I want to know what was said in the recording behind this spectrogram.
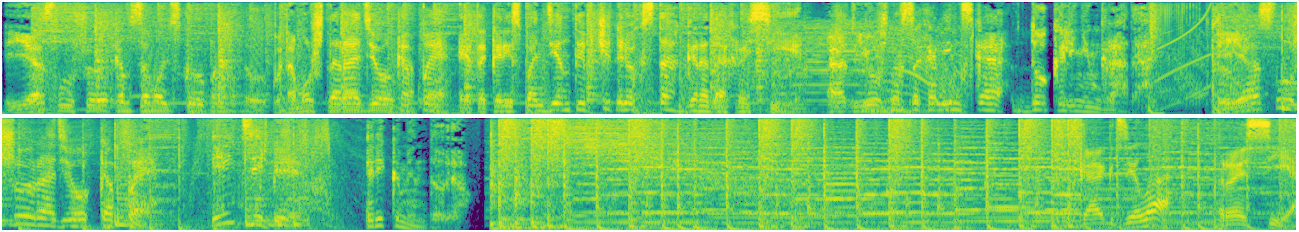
Я слушаю «Комсомольскую правду», потому что «Радио КП» — это корреспонденты в 400 городах России. От Южно-Сахалинска до Калининграда. Я слушаю «Радио КП» и тебе рекомендую. Как дела, Россия?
